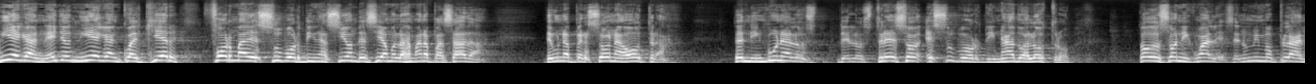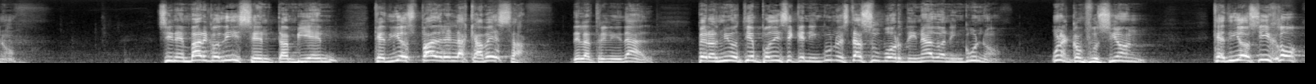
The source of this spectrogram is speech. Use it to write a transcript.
Niegan, ellos niegan cualquier forma de subordinación, decíamos la semana pasada, de una persona a otra. Entonces ninguna de los, de los tres es subordinado al otro. Todos son iguales, en un mismo plano. Sin embargo, dicen también que Dios Padre es la cabeza de la Trinidad. Pero al mismo tiempo dice que ninguno está subordinado a ninguno. Una confusión. Que Dios Hijo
